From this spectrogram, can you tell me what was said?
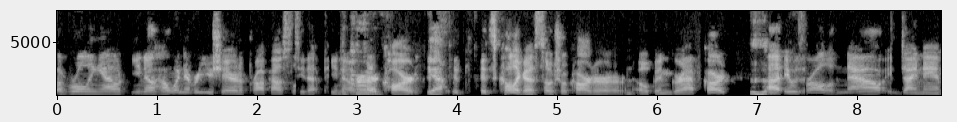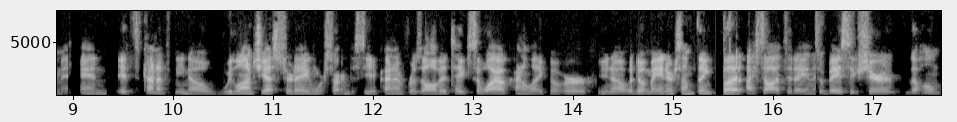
of rolling out. You know how whenever you share at a prop house, you see that you know card? that card. Yeah. it, it's called like a social card or an open graph card. Mhm. Uh, it was for all of now it's dynamic and it's kind of you know we launched yesterday and we're starting to see it kind of resolve. It takes a while, kind of like over you know a domain or something. But I saw it today, and so basic share the home.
